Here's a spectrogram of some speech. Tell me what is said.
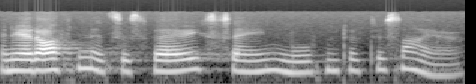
And yet often it's this very same movement of desire.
